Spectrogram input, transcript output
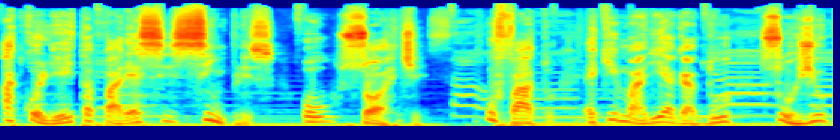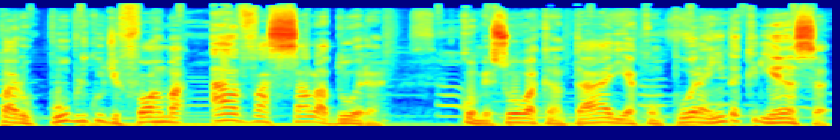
a colheita parece simples ou sorte. O fato é que Maria Gadu surgiu para o público de forma avassaladora. Começou a cantar e a compor ainda criança,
